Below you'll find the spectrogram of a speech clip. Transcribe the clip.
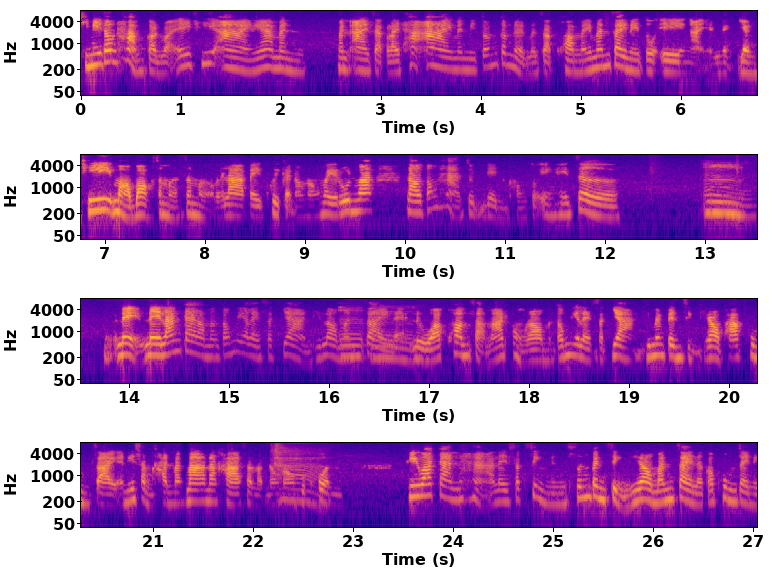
ทีนี้ต้องถามก่อนว่าไอ้ที่อายเนี่ยมัน มันอายจากอะไรถ้าอายมันมีต้นกำเนิดมาจากความไม่มั่นใจในตัวเองอะอย่างอย่างที่หมอบอกเสมอๆเวลาไปคุยกับน้องๆวัยรุ่นว่า เราต้องหาจุดเด่นของตัวเองให้เจอ อืมในในร่างกายเรามันต้องมีอะไรสักอย่างที่เรามั่นใจแหละอืมหรือว่าความสามารถของเรามันต้องมีอะไรสักอย่างที่มันเป็นสิ่งที่เราภาคภูมิใจ อันนี้สำคัญมากๆนะคะสำหรับน้องๆทุกคน พี่ว่าการหาอะไรสักสิ่งหนึ่งซึ่งเป็นสิ่งที่เรามั่นใจแล้วก็ภูมิใจใน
